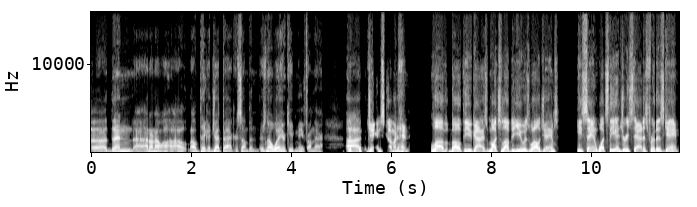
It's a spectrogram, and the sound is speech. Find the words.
uh, then uh, I don't know. I'll, I'll take a jetpack or something. There's no way you're keeping me from there. Uh, James coming in. Love both of you guys. Much love to you as well, James. He's saying, "What's the injury status for this game?"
